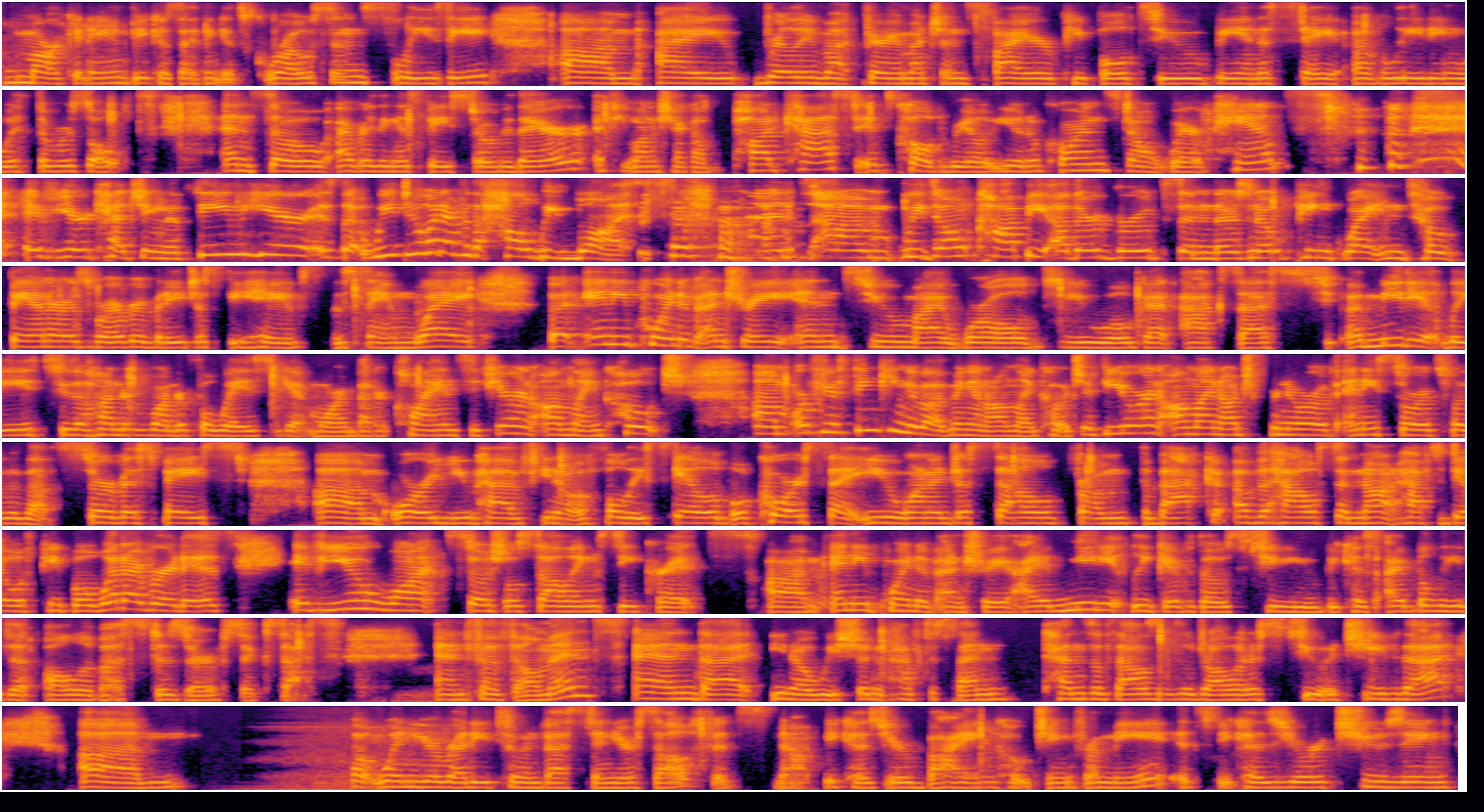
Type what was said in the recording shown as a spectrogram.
marketing because I think it's gross and sleazy. Um, I really very much inspire people to be in a state of leading with the results. And so everything is based over there. If you want to check out the podcast, it's called Real Unicorns Don't Wear Pants. if you're catching the theme here, is that we do whatever the hell we want. and um, we don't copy other groups, and there's no pink, white, and taupe banners where everybody just behaves the same way. But any point of entry into my world, you will get access to, immediately to the 100 wonderful ways to get more and better clients. If you're an online coach, um, or if you're thinking about being an online coach, if you're an online entrepreneur of any sorts, whether that's service based um, or you have, you know, a fully scalable course that you want to just sell from the back of the house and not have to deal with people, whatever it is, if you want social selling secrets, um, any point of entry, I immediately give those to you because I believe that all of us deserve success and fulfillment, and that you know we shouldn't have to spend tens of thousands of dollars to achieve that. Um, but when you're ready to invest in yourself, it's not because you're buying coaching from me, it's because you're choosing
